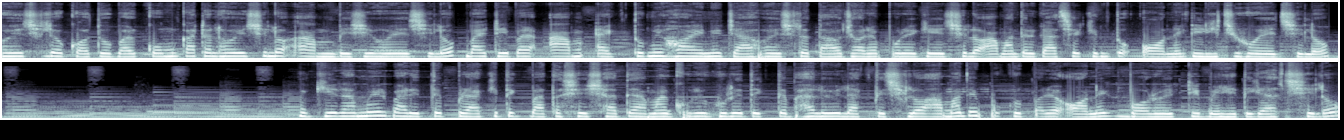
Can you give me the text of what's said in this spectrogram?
হয়েছিল, গতবার কম কাঁঠাল হয়েছিল, আম বেশি হয়েছিল। বাট এবার আম একদমই হয়নি, যা হয়েছিল তাও ঝরে পড়ে গিয়েছিল। আমাদের গাছে কিন্তু অনেক লিচু হয়েছিল। গ্রামের বাড়িতে প্রাকৃতিক বাতাসের সাথে আমার ঘুরে ঘুরে দেখতে ভালোই লাগতেছিল। আমাদের পুকুর পাড়ে অনেক বড় একটি মেহেদি গাছ ছিল।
